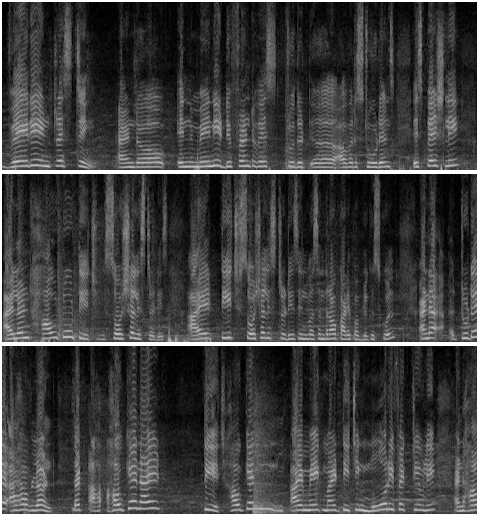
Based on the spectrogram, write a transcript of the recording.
very interesting and uh, in many different ways to the uh, our students. Especially i learned how to teach social studies. I teach social studies in vasantrao kade public school. And I, today i have learned that uh, how can i teach? How can i make my teaching more effectively? And how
